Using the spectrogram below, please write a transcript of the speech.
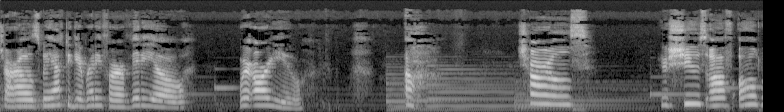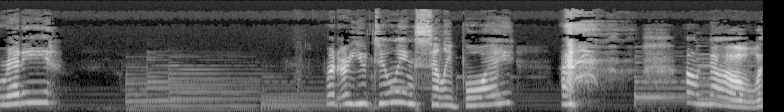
Charles, we have to get ready for our video. Where are you? Oh, Charles, your shoes off already? What are you doing, silly boy? oh no.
